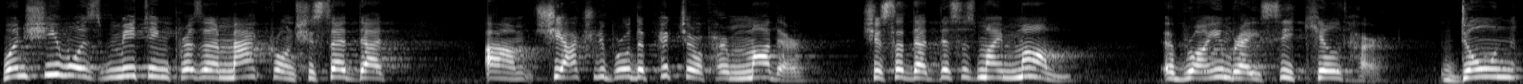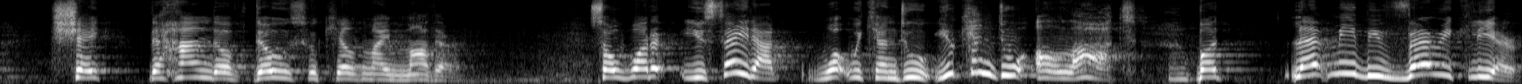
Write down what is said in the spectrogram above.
When she was meeting President Macron, she said that um, she actually brought a picture of her mother. She said that this is my mom. Ibrahim Raisi killed her. Don't shake the hand of those who killed my mother. So what you say that what we can do, you can do a lot. Mm-hmm. But let me be very clear.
